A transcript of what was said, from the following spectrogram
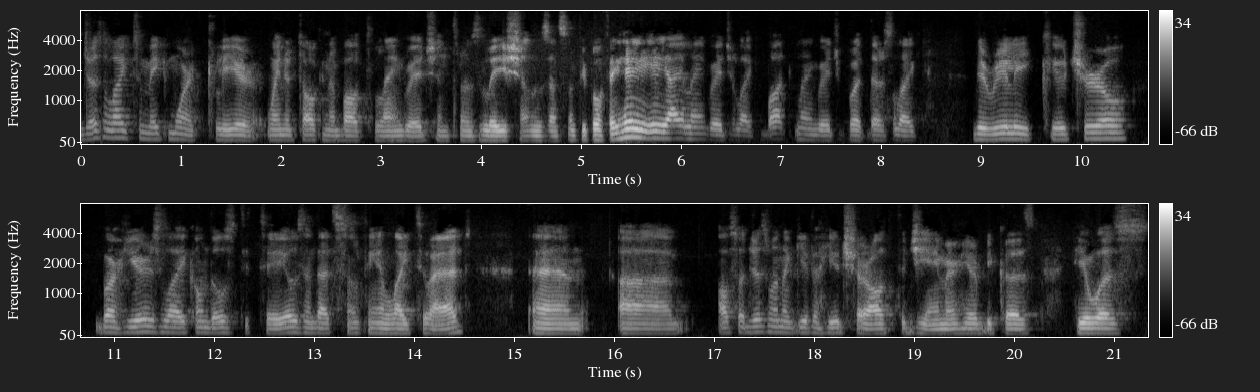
just like to make more clear when you're talking about language and translations, and some people think, hey, AI language, like bot language, but there's like the really cultural barriers like on those details, and that's something I like to add. And uh, also, just want to give a huge shout out to Jammer here because he was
